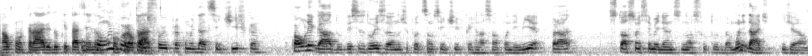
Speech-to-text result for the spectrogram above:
ao contrário do que está sendo o quão comprovado. importante foi para a comunidade científica, qual o legado desses dois anos de produção científica em relação à pandemia para situações semelhantes no nosso futuro da humanidade em geral?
